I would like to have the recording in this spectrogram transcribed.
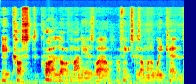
It cost quite a lot of money as well. I think it's because I'm on a weekend,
